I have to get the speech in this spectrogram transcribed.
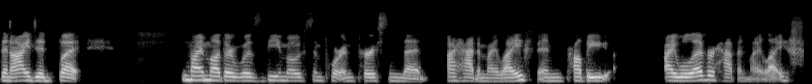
than I did, but my mother was the most important person that I had in my life and probably I will ever have in my life.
